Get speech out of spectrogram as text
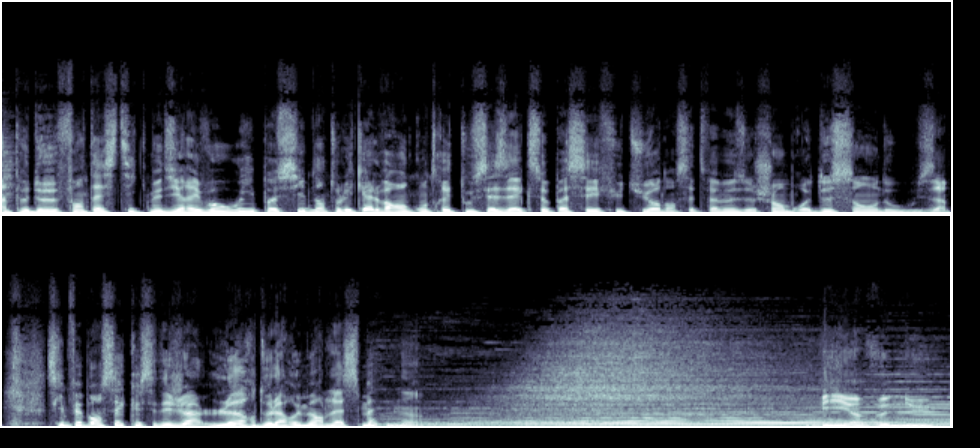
Un peu de fantastique, me direz-vous Oui, possible. Dans tous les cas, elle va rencontrer tous ses ex, passé et futur, dans cette fameuse chambre 212. Ce qui me fait penser que c'est déjà l'heure de la rumeur de la semaine. Bienvenue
